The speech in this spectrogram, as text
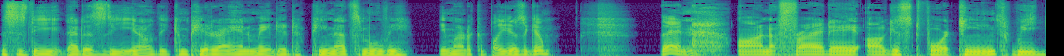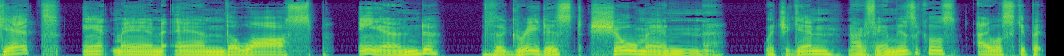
This is the that is the you know the computer animated Peanuts movie came out a couple of years ago. Then on Friday, August 14th, we get Ant Man and the Wasp and The Greatest Showman, which again, not a fan of musicals. I will skip it.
